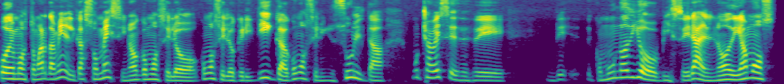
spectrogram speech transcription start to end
Podemos tomar también el caso Messi, ¿no? Cómo se lo, cómo se lo critica, cómo se lo insulta, muchas veces desde como un odio visceral, ¿no? Digamos,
